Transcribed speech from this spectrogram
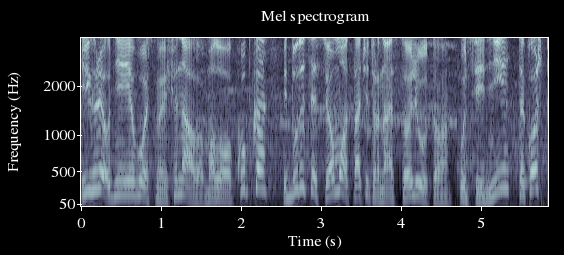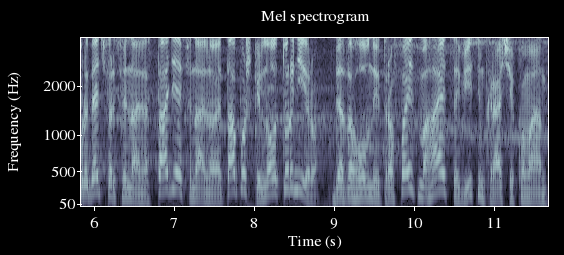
Ігри однієї восьмої фіналу малого кубка відбудуться 7 та 14 лютого. У ці дні також пройде чвертьфінальна стадія фінального етапу шкільного турніру, де за головний трофей змагаються вісім кращих команд.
